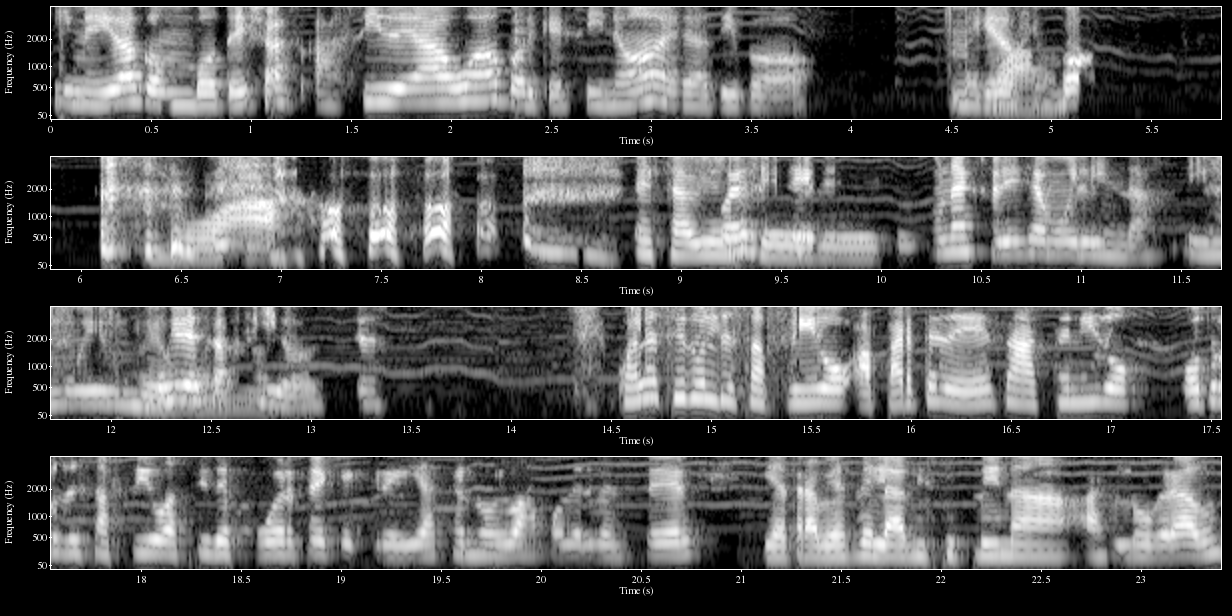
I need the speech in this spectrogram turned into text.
y me iba con botellas así de agua, porque si no, era tipo, me quedo Wow. sin voz. Wow. Está bien Pues chévere. Una experiencia muy linda y muy, Qué muy bueno. desafío. ¿Cuál ha sido el desafío? Aparte de esa, ¿has tenido otro desafío así de fuerte que creías que no ibas a poder vencer y a través de la disciplina has logrado?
